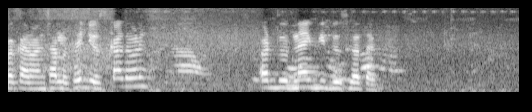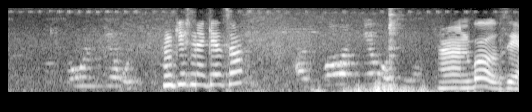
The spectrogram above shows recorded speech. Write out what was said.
વઘારવાનું ચાલુ થઈ ગયું. કા થોડે અડધું નાખી દીધું છે કતક હું કૃષ્ણ કે છો હા બહુ છે.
